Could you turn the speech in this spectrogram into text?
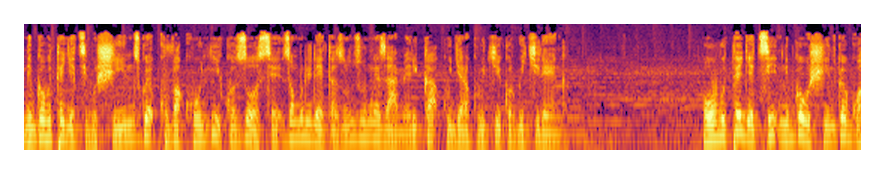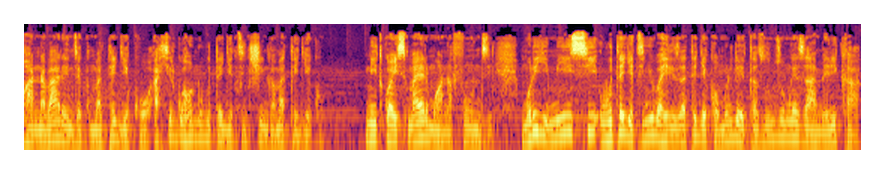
Nibwo butegetsi bushinzwe kuva ku nkiko zose zo muri leta zunze ubumwe za amerika kugera ku rukiko rw'ikirenga. Ubu butegetsi ni bwo bushinzwe guhana abarenze ku mategeko ashyirwaho n'ubutegetsi nshingamategeko. Nitwa Ismael mwanafunzi. Muri iyi minsi ubutegetsi nyubahirizategeko muri leta zunze ubumwe za amerika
